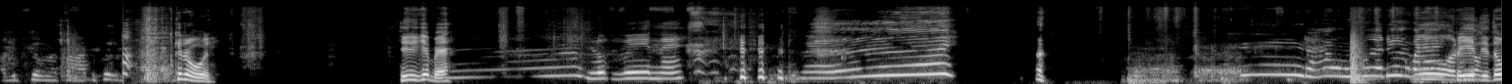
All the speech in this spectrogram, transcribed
อาบุเครื่องมาซาตัวเครื่อง cái rồi thì đi cái bé หลุดเว ไปเลย đi thì tu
